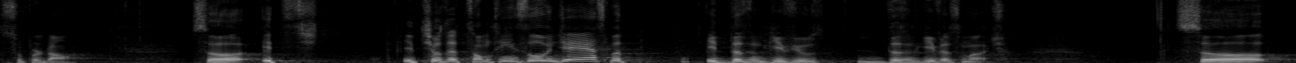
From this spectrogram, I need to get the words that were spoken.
super down. So it, it shows that something is low in JS, but it doesn't give, you, doesn't give as much. So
